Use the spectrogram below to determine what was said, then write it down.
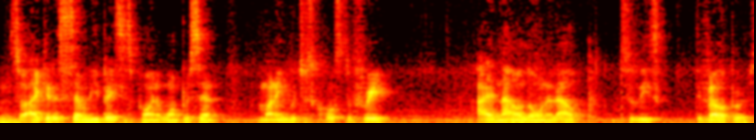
Mm-hmm. So I get a 70 basis point at 1% money, which is close to free. I now loan it out to these developers,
